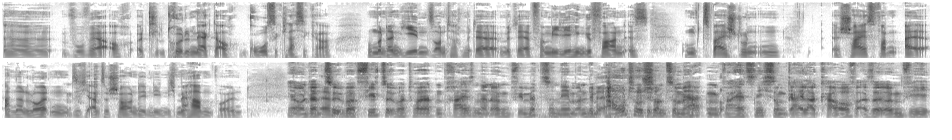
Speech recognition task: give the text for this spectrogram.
äh, wo wir auch, äh, Trödelmärkte auch große Klassiker, wo man dann jeden Sonntag mit der, mit der Familie hingefahren ist, um zwei Stunden äh, Scheiß von äh, anderen Leuten sich anzuschauen, den die nicht mehr haben wollen. Ja, und dann zu Ähm. über viel zu überteuerten Preisen dann irgendwie mitzunehmen und im Auto schon zu merken, war jetzt nicht so ein geiler Kauf. Also irgendwie,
